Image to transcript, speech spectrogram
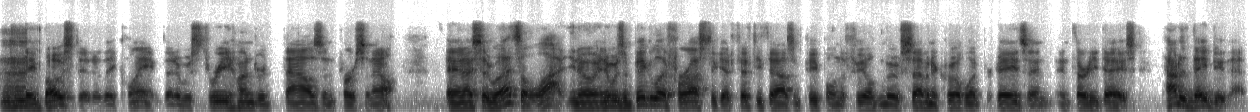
Mm-hmm. They boasted or they claimed that it was 300,000 personnel. And I said, well, that's a lot, you know, and it was a big lift for us to get 50,000 people in the field and move seven equivalent brigades in, in 30 days. How did they do that?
